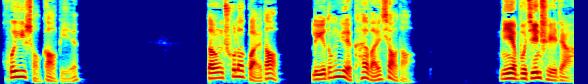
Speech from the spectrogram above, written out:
挥手告别。等出了拐道，李东月开玩笑道：“你也不矜持一点，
